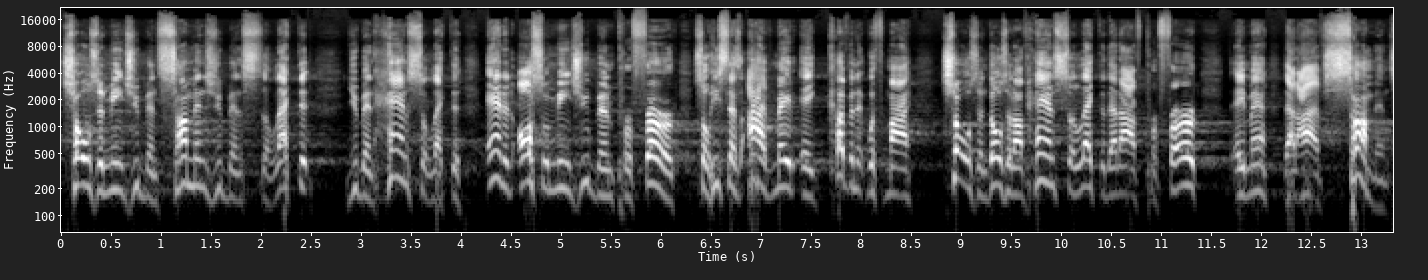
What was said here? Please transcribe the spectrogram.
Chosen means you've been summoned, you've been selected, you've been hand selected, and it also means you've been preferred. So he says, I have made a covenant with my chosen, those that I've hand selected, that I've preferred, amen, that I have summoned.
